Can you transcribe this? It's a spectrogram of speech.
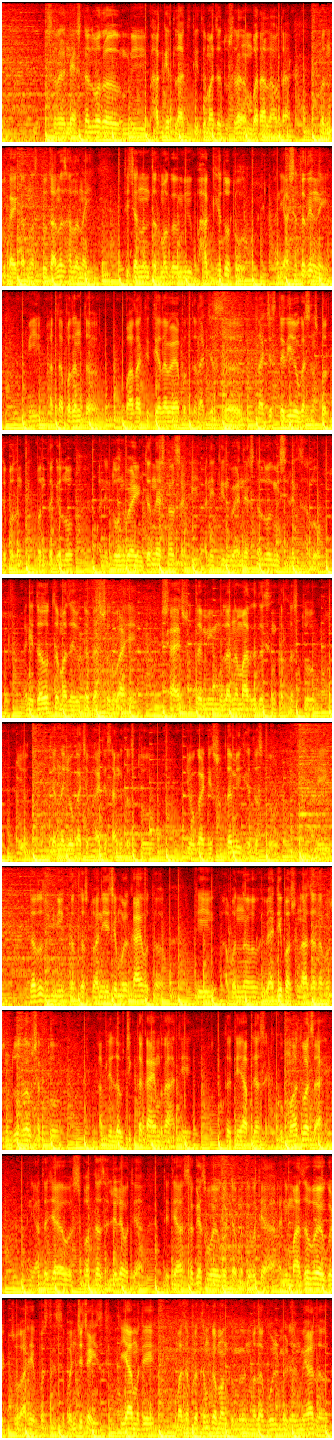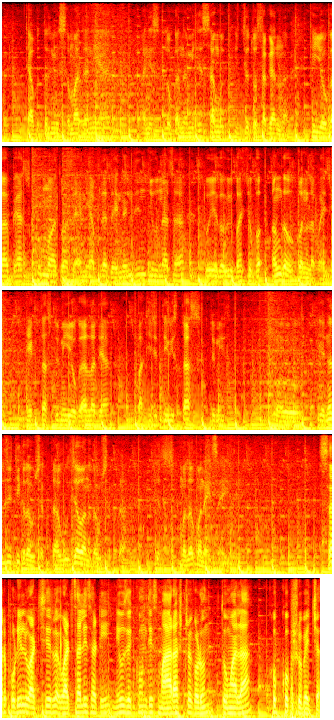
सरळ नॅशनलवर मी भाग घेतला. तर तिथं माझा दुसरा नंबर आला होता. परंतु काही कारणास्तव जाणं झालं नाही. त्याच्यानंतर मग मी भाग घेत होतो आणि अशा तऱ्हेने मी आतापर्यंत बारा ते तेरा वेळापर्यंत राज्यस राज्यस्तरीय योगासन स्पर्धेपर्यंत तिथपर्यंत गेलो आणि दोन वेळा इंटरनॅशनलसाठी आणि तीन वेळा नॅशनलवर मी सिलेक्ट झालो. आणि दररोजचा माझा योगाभ्यास सुरू आहे. शाळेतसुद्धा मी मुलांना मार्गदर्शन करत असतो. त्यांना योगाचे फायदे सांगत असतो. योगाची सुद्धा मी घेत असतो. आणि दररोज मी करत असतो. आणि याच्यामुळे काय होतं की आपण व्याधीपासून आजारापासून दूर राहू शकतो. आपली लवचिकता कायम राहते. तर ते आपल्यासाठी खूप महत्त्वाचं आहे. आणि आता ज्या स्पर्धा झालेल्या होत्या ते त्या सगळ्याच वयोगटामध्ये होत्या. आणि माझं वयोगट जो आहे पस्तीस ते पंचेचाळीस यामध्ये माझा प्रथम क्रमांक मिळून मला गोल्ड मेडल मिळालं. त्याबद्दल मी समाधानी आहे. आणि लोकांना मी हे सांगू इच्छितो सगळ्यांना की योगाभ्यास खूप महत्त्वाचा आहे आणि आपल्या दैनंदिन जीवनाचा तो एक अविभाज्य ब अंग बनला पाहिजे. एक तास तुम्ही योगाला द्या बाकीचे तेवीस तास तुम्ही एनर्जेटिक राहू शकता ऊर्जावान राहू शकता. हेच मला म्हणायचं आहे इथे. सर पुढील वाटशी वाटचालीसाठी न्यूज एकोणतीस महाराष्ट्रकडून तुम्हाला खूप खूप शुभेच्छा.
